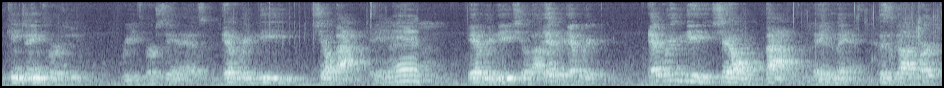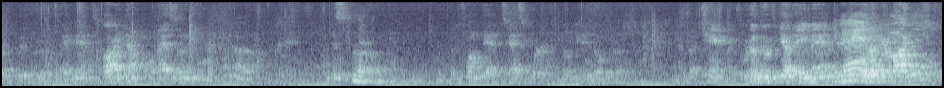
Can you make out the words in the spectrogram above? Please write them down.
The King James Version reads verse 10 as, Every knee shall bow. Amen. Every knee shall bow. Every, every, every knee shall bow. Amen. This is God's word. Amen. All right, now, on last Sunday, uh, this, uh, you flunked that test where, you know, you didn't know the, the uh, chant. So we're going to do it together. Amen. Amen. Open up your Bibles.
